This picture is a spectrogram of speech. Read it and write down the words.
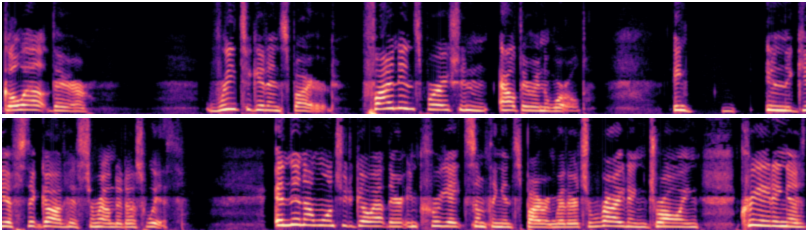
Go out there. Read to get inspired. Find inspiration out there in the world. In in the gifts that God has surrounded us with. And then I want you to go out there and create something inspiring, whether it's writing, drawing, creating a,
